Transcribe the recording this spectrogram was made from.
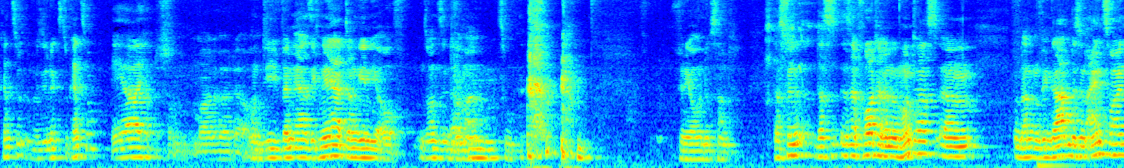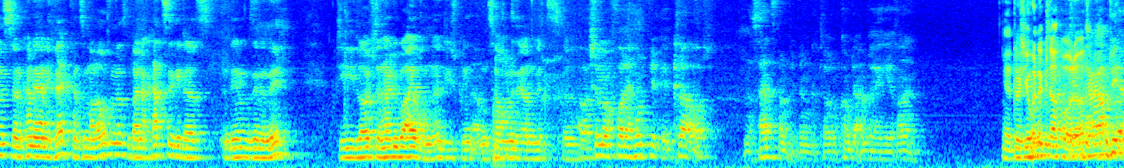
kennst du, Silex, du kennst du? Ja, ich habe das schon mal gehört, ja. Und die, wenn er sich nähert, dann gehen die auf. Und sonst sind die Ja. immer zu. Finde ich auch interessant. Das, find, das ist der Vorteil, wenn du einen Hund hast ähm, und dann den Garten ein bisschen einzäunst, dann kann er ja nicht weg, kannst du mal laufen lassen. Bei einer Katze geht das in dem Sinne nicht. Die läuft dann halt überall rum, ne? die springt am Zaun, ist ja ein Witz. Äh. Aber stell dir mal vor, der Hund wird geklaut und das Halsband wird dann geklaut und kommt der einfach hier rein. Ja, durch die Hundeklappe, oder? Ja, ihr habt ihr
